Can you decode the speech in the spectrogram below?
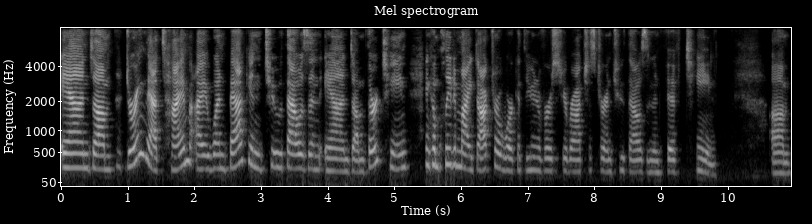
And um, during that time, I went back in 2013 and completed my doctoral work at the University of Rochester in 2015. Um,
